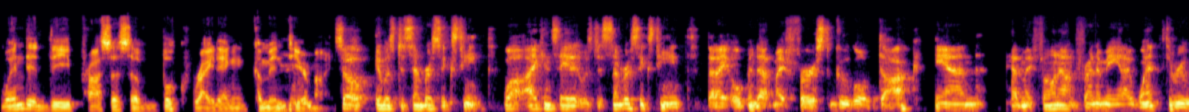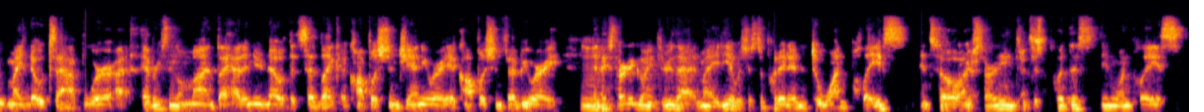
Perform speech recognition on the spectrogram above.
when did the process of book writing come into mm-hmm. your mind? So it was december 16th well i can say that it was december 16th that i opened up my first google doc and had my phone out in front of me and I went through my notes app where I, every single month I had a new note that said like accomplished in January, accomplished in February. Mm. And I started going through that. And my idea was just to put it into one place. And so okay. I'm starting to yes. just put this in one place.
